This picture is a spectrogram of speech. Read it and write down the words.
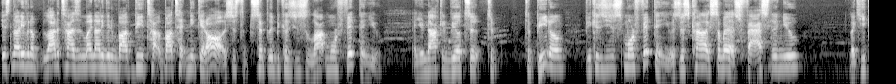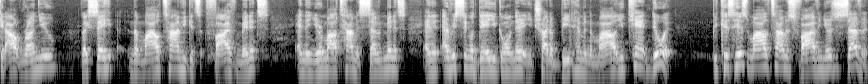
it's not even a, a lot of times it might not even about be about technique at all. It's just simply because he's just a lot more fit than you, and you're not gonna be able to to to beat him because he's just more fit than you. It's just kind of like somebody that's faster than you, like he could outrun you. Like say in the mile time he gets five minutes, and then your mile time is seven minutes, and then every single day you go in there and you try to beat him in the mile, you can't do it. Because his mile time is five and yours is seven.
